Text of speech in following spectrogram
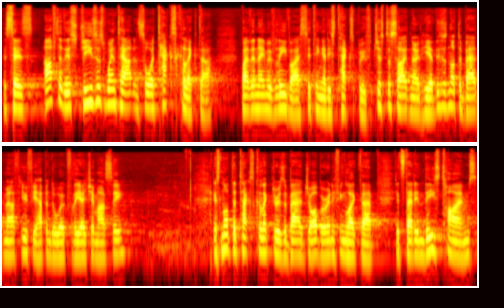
It says, After this, Jesus went out and saw a tax collector by the name of Levi sitting at his tax booth. Just a side note here this is not to badmouth you if you happen to work for the HMRC. It's not that tax collector is a bad job or anything like that. It's that in these times,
